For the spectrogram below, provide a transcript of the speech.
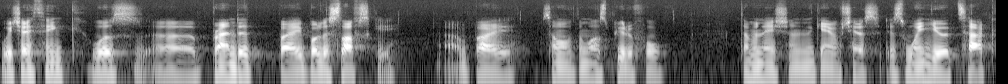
which I think was uh, branded by Boleslavsky, uh, by some of the most beautiful domination in the game of chess, is when you attack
